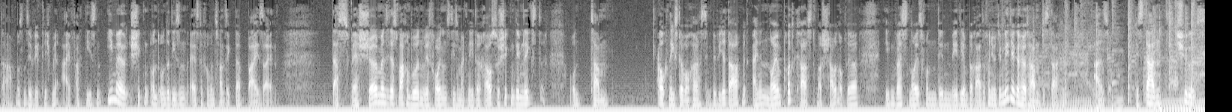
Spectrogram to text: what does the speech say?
Da müssen Sie wirklich mir einfach diesen E-Mail schicken und unter diesen erste 25 dabei sein. Das wäre schön, wenn Sie das machen würden. Wir freuen uns, diese Magnete rauszuschicken demnächst. Und ähm, auch nächste Woche sind wir wieder da mit einem neuen Podcast. Mal schauen, ob wir irgendwas Neues von den Medienberater von Unity Media gehört haben bis dahin. Also, bis dann. Tschüss.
